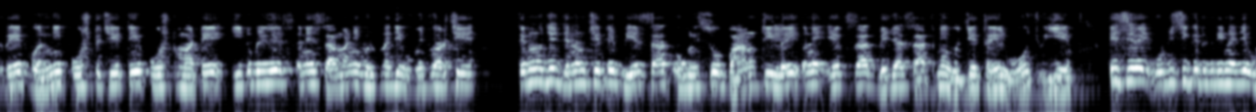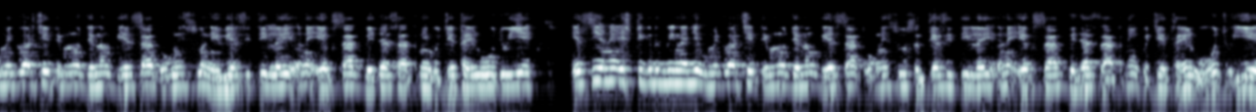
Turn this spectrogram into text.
ગ્રેડ વનની પોસ્ટ છે, તે પોસ્ટ માટે ઈડબ્લ્યુએસ અને સામાન્ય વર્ગના જે ઉમેદવાર છે તેમનો જે જન્મ છે તે બે સાત ઓગણીસો બાણું થી લઈ અને એક સાત બે હજાર સાતની વચ્ચે થયેલ હોવો જોઈએ. તે સિવાય ઓબીસી કેટેગરીના જે ઉમેદવાર છે તેમનો જન્મ બે સાત ઓગણીસો નેવ્યાસી થી લઈ અને એક સાત બે હજાર સાતની વચ્ચે થયેલ હોવો જોઈએ. એસસી અને એસટી કેટેગરીના જે ઉમેદવાર છે તેમનો જન્મ બે સાત ઓગણીસો સત્યાસી થી લઈ અને એક સાત બે હજાર સાતની વચ્ચે થયેલ હોવો જોઈએ.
